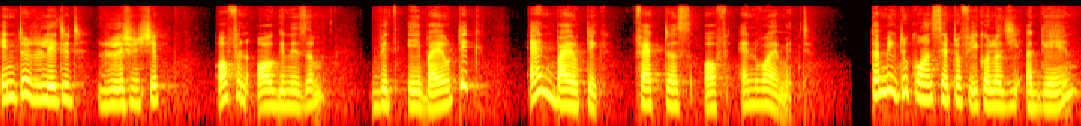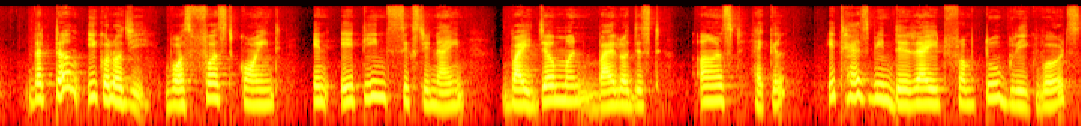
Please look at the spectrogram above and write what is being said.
interrelated relationship of an organism with abiotic and biotic factors of environment. Coming to concept of ecology again, the term ecology was first coined in 1869 by German biologist Ernst Haeckel. It has been derived from two Greek words,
